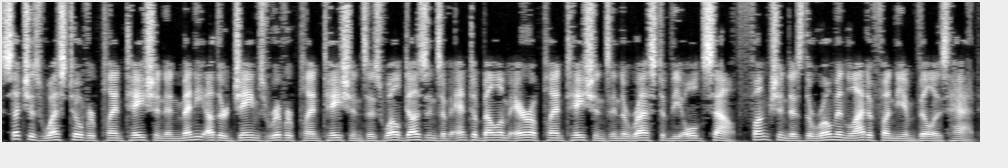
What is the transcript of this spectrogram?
such as Westover Plantation and many other James River plantations as well dozens of antebellum-era plantations in the rest of the Old South functioned as the Roman latifundium villas had.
